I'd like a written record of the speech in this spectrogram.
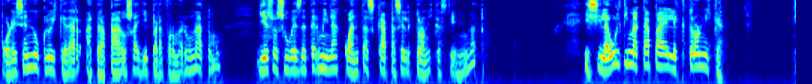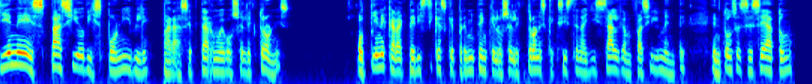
por ese núcleo y quedar atrapados allí para formar un átomo, y eso a su vez determina cuántas capas electrónicas tiene un átomo. Y si la última capa electrónica tiene espacio disponible para aceptar nuevos electrones, o tiene características que permiten que los electrones que existen allí salgan fácilmente, entonces ese átomo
